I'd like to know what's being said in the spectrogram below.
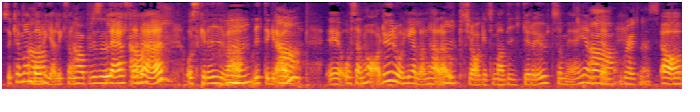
Så kan man Ja. börja liksom Ja, läsa. Mm. där och skriva lite grann. Eh, och sen har du ju då hela den här uppslaget som man viker ut som är egentligen Ja, greatness. Ja,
